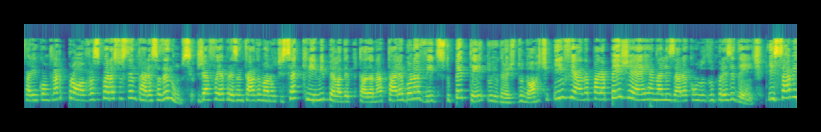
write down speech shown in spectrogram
para encontrar provas para sustentar essa denúncia. Já foi apresentada uma notícia crime pela deputada Natália Bonavides, do PT do Rio Grande do Norte, enviada para a PGR analisar a conduta do presidente. E sabe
